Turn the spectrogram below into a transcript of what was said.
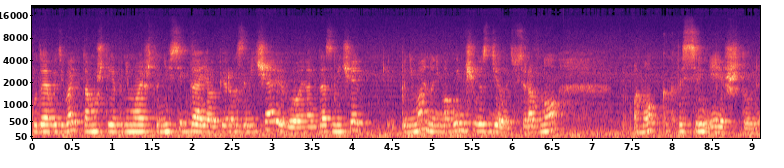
куда его девать, потому что я понимаю, что не всегда я, во-первых, замечаю его, а иногда замечаю, понимаю, но не могу ничего сделать. Все равно оно как-то сильнее, что ли.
